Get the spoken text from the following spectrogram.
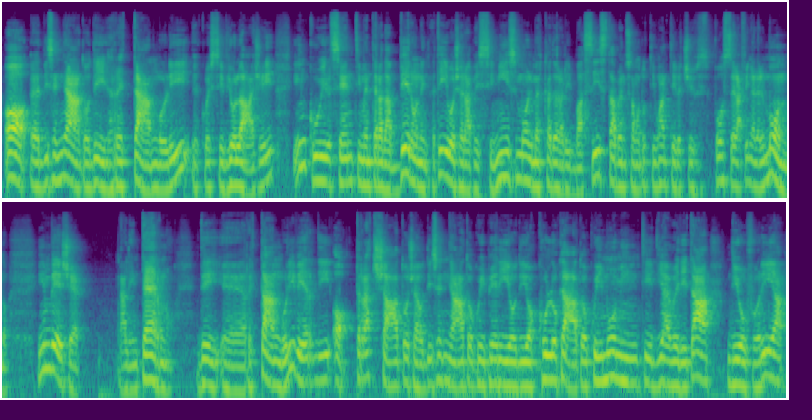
ho eh, disegnato dei rettangoli, eh, questi violacei, in cui il sentiment era davvero negativo, c'era pessimismo, il mercato era ribassista, pensavamo tutti quanti che ci fosse la fine del mondo. Invece all'interno dei eh, rettangoli verdi ho tracciato, cioè ho disegnato quei periodi, ho collocato quei momenti di avidità, di euforia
